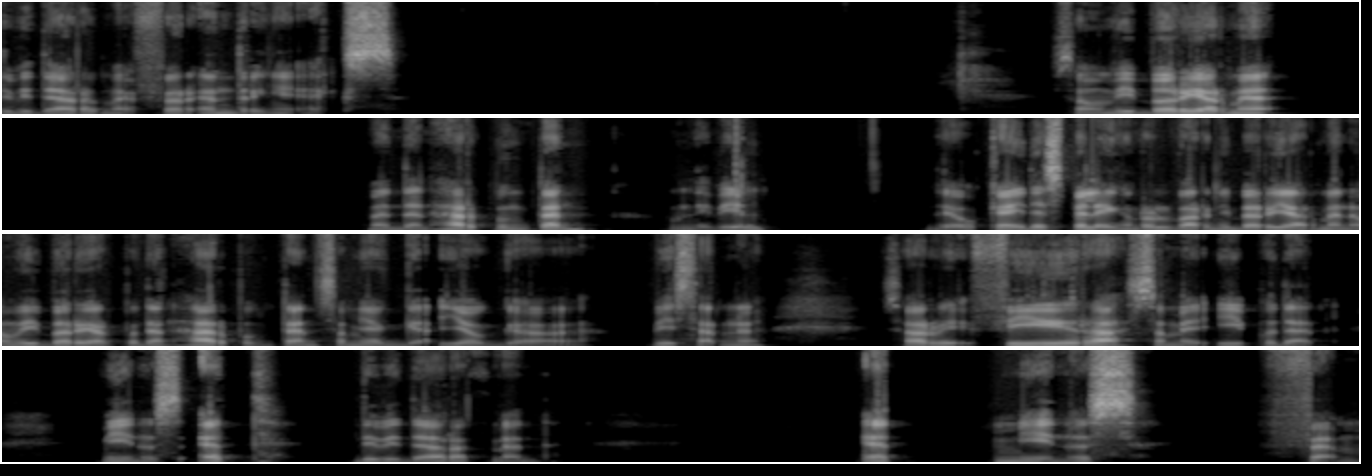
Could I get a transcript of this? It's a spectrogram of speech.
dividerat med förändring i X. Så om vi börjar med, med den här punkten, om ni vill. Det är okej, okay, det spelar ingen roll var ni börjar, men om vi börjar på den här punkten som jag, jag uh, visar nu, så har vi 4 som är i på den, minus 1 dividerat med 1 minus 5.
